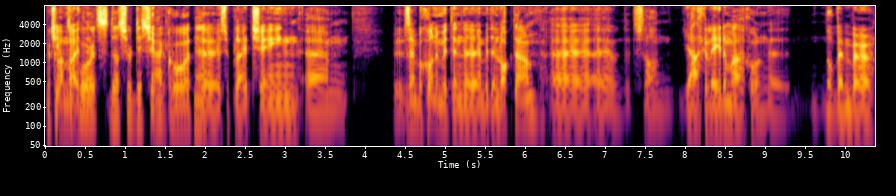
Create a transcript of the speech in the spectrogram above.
We kwamen uit een Chiptekort, dat soort zaken. chiptekort, Ja. eh, supply chain. ehm, we zijn begonnen met een, eh, met een lockdown. Dat is al een jaar geleden, maar gewoon november,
